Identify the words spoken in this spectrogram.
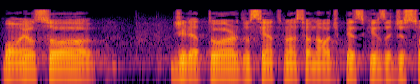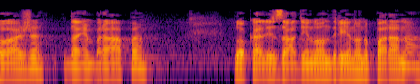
Bom, eu sou diretor do Centro Nacional de Pesquisa de Soja, da Embrapa, localizado em Londrina, no Paraná.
